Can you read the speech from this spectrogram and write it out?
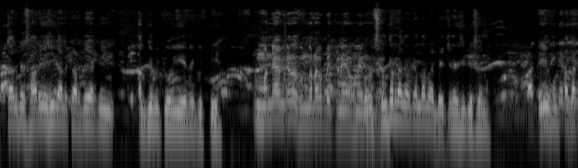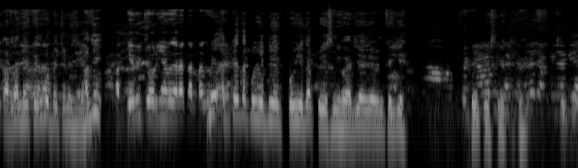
ਤਾਂ ਅਗਲੇ ਸਾਰੇ ਇਹੀ ਗੱਲ ਕਰਦੇ ਆ ਕਿ ਅੱਗੇ ਵੀ ਚੋਰੀ ਇਹਨੇ ਕੀਤੀ ਹੈ ਮੰਨਿਆ ਵੀ ਕਹਿੰਦਾ ਸੁੰਦਰ ਨਗਰ ਵੇਚਣੇ ਆ ਹੁਣੇ ਉਹ ਸੁੰਦਰ ਨਗਰ ਕਹਿੰਦਾ ਮੈਂ ਵੇਚਣੇ ਸੀ ਕਿਸੇ ਨੂੰ। ਇਹ ਹੁਣ ਪਤਾ ਕਰ ਲੈਂਦੇ ਕਿਹਦੇ ਕੋਲ ਵੇਚਣੇ ਸੀ। ਹਾਂਜੀ। ਅੱਗੇ ਵੀ ਚੋਰੀਆਂ ਵਗੈਰਾ ਕਰਦਾ ਨਹੀਂ ਅੱਗੇ ਤਾਂ ਕੋਈ ਏਡੀ- ਕੋਈ ਇਹਦਾ ਕੇਸ ਨਹੀਂ ਹੋਇਆ ਜੀ ਅਜੇ ਵੀ ਕਹੀਏ। ਕੋਈ ਕੇਸ ਨਹੀਂ ਹੋਇਆ। ਠੀਕ ਹੈ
